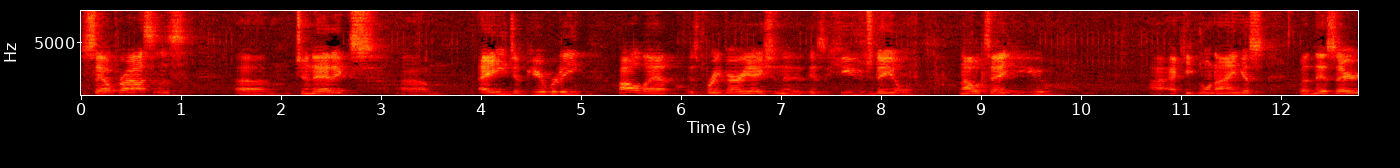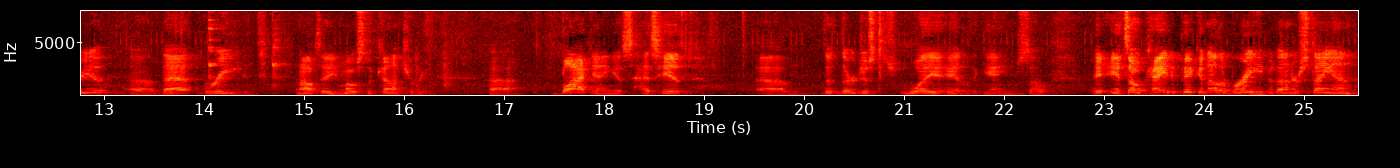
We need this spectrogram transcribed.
sale prices, um, genetics, um, age of puberty, all that is breed variation is, is a huge deal. And I will tell you, I, I keep going to Angus, but in this area, uh, that breed, and I'll tell you most of the country, uh, Black Angus has hit. Um, they're- just way ahead of the game. So it's okay to pick another breed, but understand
